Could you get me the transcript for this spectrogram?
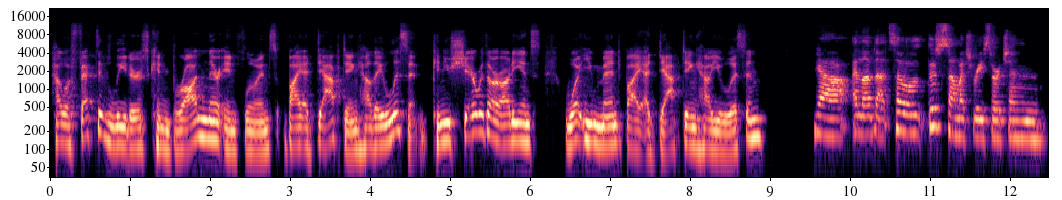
how effective leaders can broaden their influence by adapting how they listen. Can you share with our audience what you meant by adapting how you listen? Yeah, I love that. So, there's so much research and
